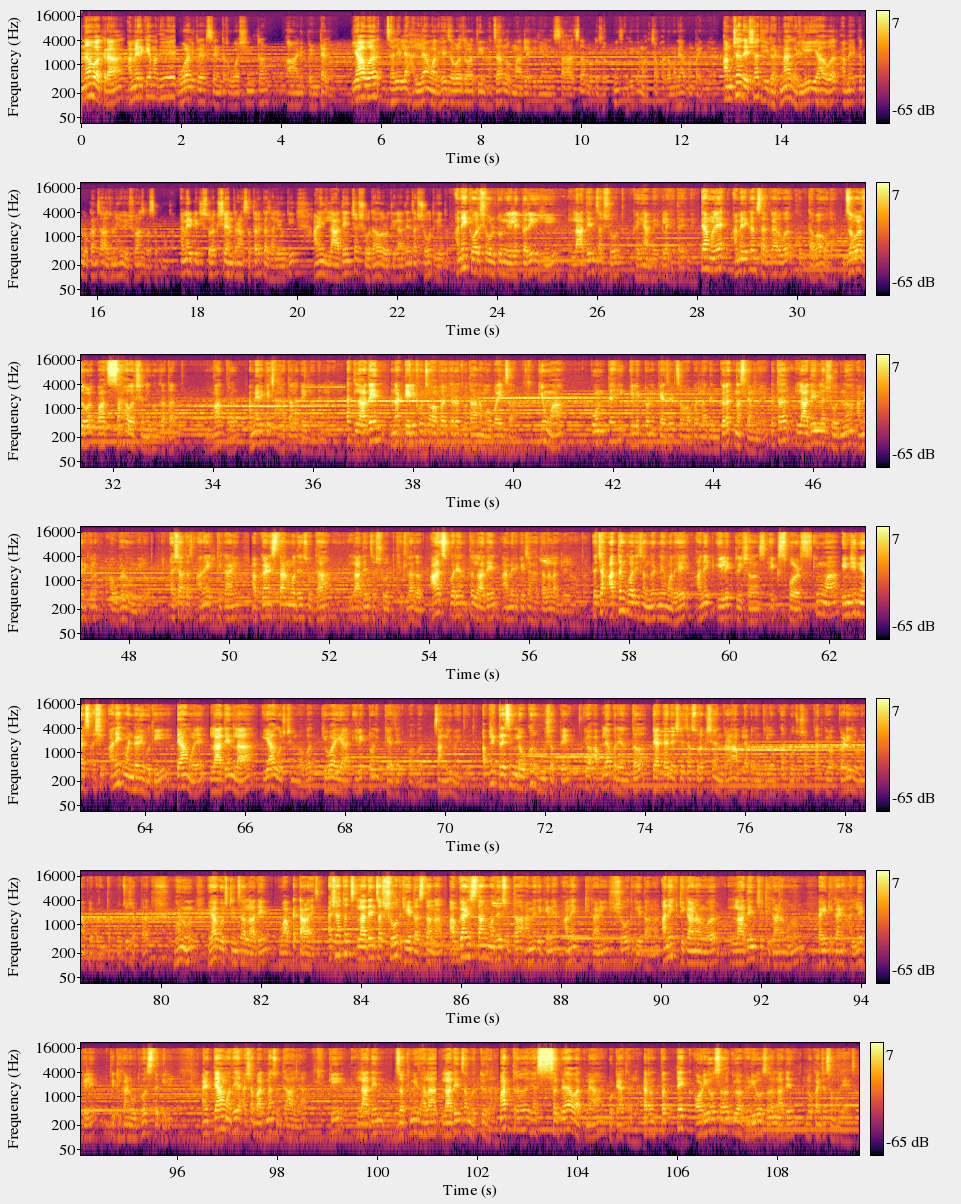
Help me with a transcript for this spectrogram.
नऊ अकरा अमेरिकेमध्ये वर्ल्ड ट्रेड सेंटर वॉशिंग्टन आणि पेंटॅगन यावर झालेल्या हल्ल्यामध्ये जवळजवळ तीन हजार लोक मारले गेले आणि सहा हजार लोक जखमी झाली हे मागच्या भागामध्ये आपण पाहिलेलं आहे. आमच्या देशात ही घटना घडली यावर अमेरिकन लोकांचा अजूनही विश्वास बसत नव्हता. अमेरिकेची सुरक्षा यंत्रणा सतर्क झाली होती आणि लादेनच्या शोधावर होती. लादेनचा शोध घेत. होती अनेक वर्ष उलटून गेले तरीही लादेनचा शोध काही अमेरिकेला घेता येत नाही. त्यामुळे अमेरिकन सरकारवर खूप दबाव होता. जवळजवळ पाच सहा वर्ष निघून जातात. मात्र अमेरिकेच्या हाताला काही लादेन त्यात लादेन ना टेलिफोनचा वापर करत होता ना मोबाईलचा किंवा कोणत्याही इलेक्ट्रॉनिक गॅजेटचा वापर लादेन करत नसल्यामुळे. तर लादेनला शोधणं अमेरिकेला खूप अवघड होऊन गेलं होतं. अशातच अनेक ठिकाणी अफगाणिस्तानमध्ये सुद्धा लादेनचा शोध घेतला जातो. आजपर्यंत लादेन अमेरिकेच्या हाताला लागलेला नव्हता. त्याच्या आतंकवादी संघटनेमध्ये अनेक इलेक्ट्रिशियन्स एक्सपर्ट्स किंवा इंजिनियर्स अशी अनेक मंडळी होती. त्यामुळे लादेनला या गोष्टींबाबत किंवा या इलेक्ट्रॉनिक गॅजेट बाबत चांगली माहिती होती. आपली ट्रेसिंग लवकर होऊ शकते. किंवा आपल्यापर्यंत त्या त्या देशाच्या सुरक्षा यंत्रणा आपल्यापर्यंत लवकर पोहोचू शकतात किंवा कडी जोडून आपल्यापर्यंत पोहोचू शकतात. म्हणून ह्या गोष्टींचा लादेन वापर टाळायचा. अशातच लादेनचा शोध घेत असताना अफगाणिस्तानमध्ये सुद्धा अमेरिकेने अनेक ठिकाणी शोध घेताना अनेक ठिकाणांवर लादेनची ठिकाणं म्हणून काही ठिकाणी हल्ले केले ती ठिकाणं उद्ध्वस्त केली. आणि त्यामध्ये अशा बातम्या सुद्धा आल्या की लादेन जखमी झाला लादेनचा मृत्यू झाला. मात्र या सगळ्या बातम्या खोट्या ठरल्या. कारण प्रत्येक ऑडिओसह किंवा व्हिडिओसह लादेन लोकांच्या समोर यायचा.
